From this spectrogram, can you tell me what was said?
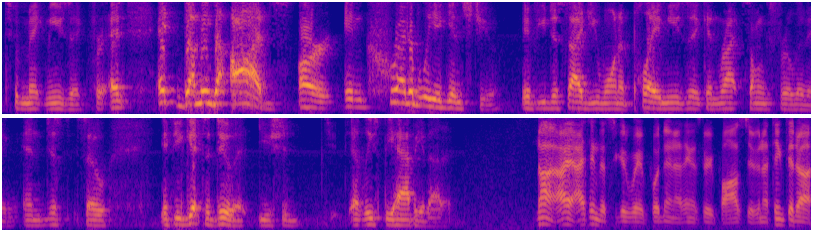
to make music for and, and I mean the odds are incredibly against you if you decide you want to play music and write songs for a living and just so if you get to do it you should at least be happy about it No, I, I think that's a good way of putting it. I think that's very positive. and I think that, uh,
